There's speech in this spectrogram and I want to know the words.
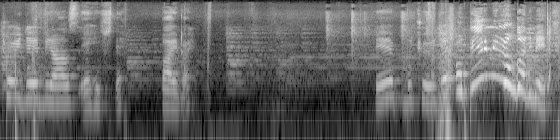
Köyde biraz eh işte. Bay bay. Ve bu köyde... O 1 milyon ganimet.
